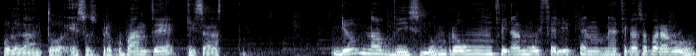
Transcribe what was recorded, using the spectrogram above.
Por lo tanto, eso es preocupante. Quizás yo no vislumbro un final muy feliz en este caso para Rue,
